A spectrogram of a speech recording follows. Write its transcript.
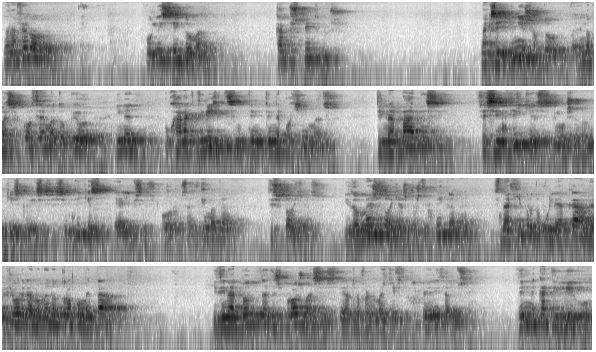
Να αναφέρω πολύ σύντομα κάποιους τίτλους. Να ξεκινήσω από το, ένα βασικό θέμα το οποίο είναι, που χαρακτηρίζει την, την, εποχή μας. Την απάντηση σε συνθήκες δημοσιονομικής κρίσης, σε συνθήκες έλλειψης πόρων, στα ζητήματα της φτώχειας. Οι δομές φτώχειας που στηθήκανε στην αρχή πρωτοβουλιακά, με πιο οργανωμένο τρόπο μετά. Η δυνατότητα της πρόσβασης στη ιατροφαρμακευτική περίθαλψη δεν είναι κάτι λίγο.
